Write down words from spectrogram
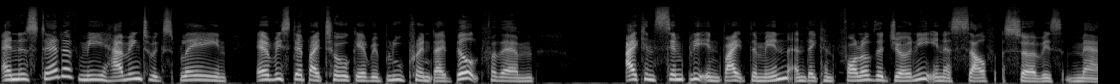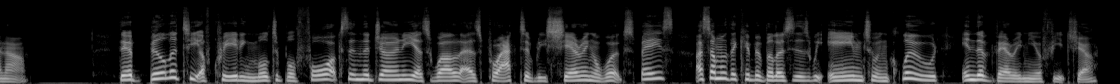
And instead of me having to explain every step I took, every blueprint I built for them, I can simply invite them in and they can follow the journey in a self service manner. The ability of creating multiple forks in the journey, as well as proactively sharing a workspace, are some of the capabilities we aim to include in the very near future.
